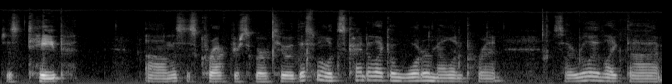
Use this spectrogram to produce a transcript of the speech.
just tape um, this is Crafter Square too. This one looks kind of like a watermelon print, so I really like that.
